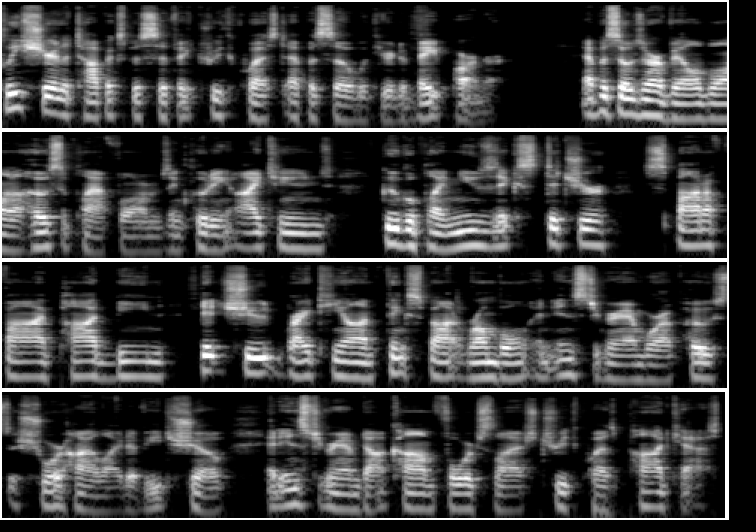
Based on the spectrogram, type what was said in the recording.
please share the topic specific Truth Quest episode with your debate partner. Episodes are available on a host of platforms, including iTunes, Google Play Music, Stitcher, Spotify, Podbean, BitChute, Brighteon, ThinkSpot, Rumble, and Instagram, where I post a short highlight of each show at instagram.com forward slash truthquest podcast.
